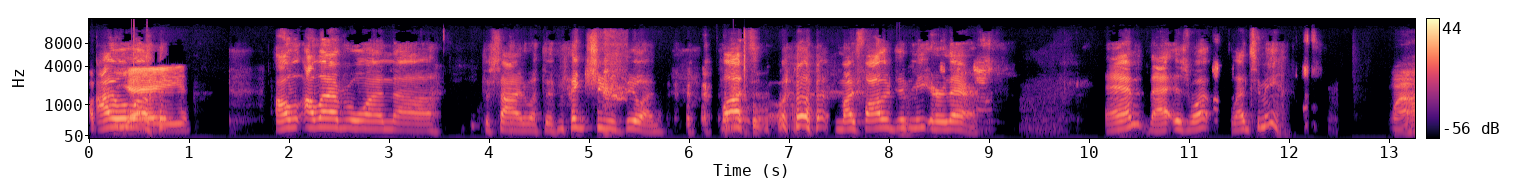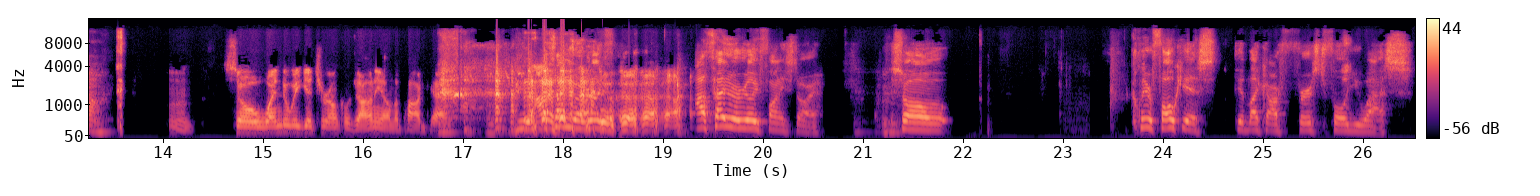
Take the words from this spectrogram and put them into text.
a I will, uh, I'll I'll let everyone uh, decide what they think she was doing. But my father did meet her there. And that is what led to me. wow. So when do we get your Uncle Johnny on the podcast? Dude, I'll tell you a really I'll tell you a really funny story. So Clear Focus did like our first full US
